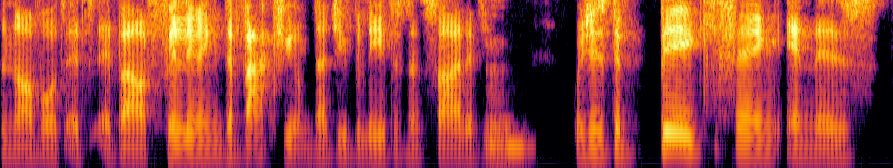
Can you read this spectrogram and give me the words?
and novels, it's about filling the vacuum that you believe is inside of you, Hmm. which is the big thing in his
